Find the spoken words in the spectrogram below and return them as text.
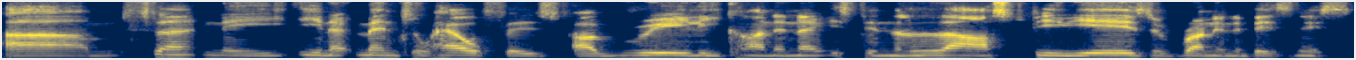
Um, certainly, you know, mental health is, I've really kind of noticed in the last few years of running a business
